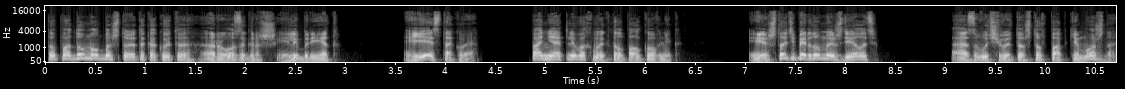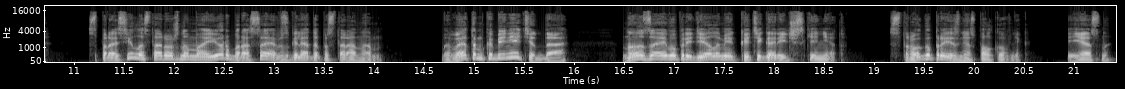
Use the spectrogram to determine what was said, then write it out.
то подумал бы, что это какой-то розыгрыш или бред. Есть такое. Понятливо хмыкнул полковник. И что теперь думаешь делать? Озвучивать то, что в папке можно? Спросил осторожно майор, бросая взгляды по сторонам. В этом кабинете — да, но за его пределами категорически нет. Строго произнес полковник. Ясно.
